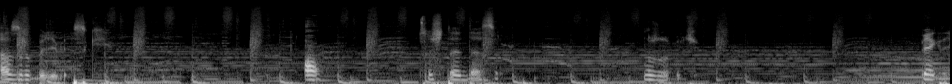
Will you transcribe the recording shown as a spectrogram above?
A zrobię niebieski. O! Coś ten deser. Może być. Pięknie.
